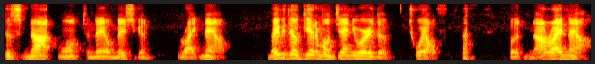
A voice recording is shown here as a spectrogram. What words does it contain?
does not want to nail Michigan right now. Maybe they'll get them on January the 12th, but not right now.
